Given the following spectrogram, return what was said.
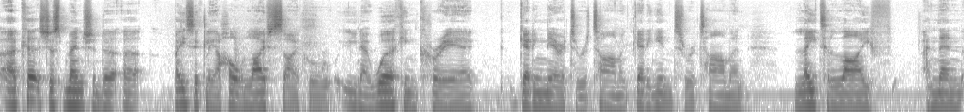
uh, Kurt's just mentioned a, a, basically a whole life cycle, you know, working career, getting nearer to retirement, getting into retirement, later life, and then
